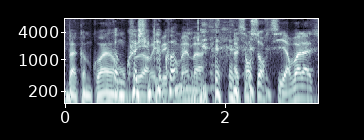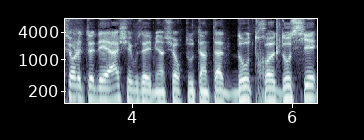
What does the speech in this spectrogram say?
bah, comme quoi, Comme on quoi, peut je sais pas arriver quoi. quand même à, à s'en sortir. Voilà, sur le TDAH, et vous avez bien sûr tout un tas d'autres dossiers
